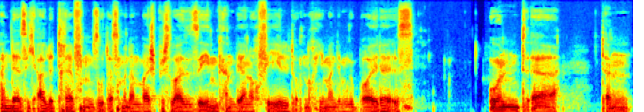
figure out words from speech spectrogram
an der sich alle treffen, so dass man dann beispielsweise sehen kann, wer noch fehlt, ob noch jemand im Gebäude ist. Und äh, dann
